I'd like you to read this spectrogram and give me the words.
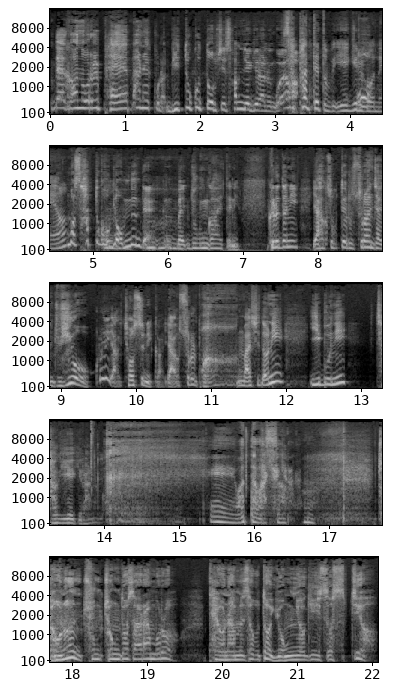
내가 너를 배반했구나 밑도 끝도 없이 삽 얘기라는 거야 삽한테 또 얘기를 어, 거네요. 뭐 삽도 거기 없는데 왜 누군가 했더니 그러더니 약속대로 술 한 잔 주시오. 그래 약 줬으니까 약 술을 팍 마시더니 이분이 자기 얘기를 하는 거야. 예, 왔다 왔어. 어. 저는 충청도 사람으로 태어나면서부터 용력이 있었습지요.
